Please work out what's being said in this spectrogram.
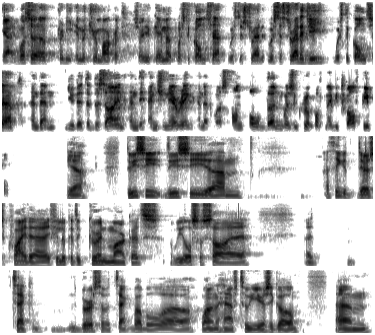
yeah, it was a pretty immature market. So you came up with the concept, with the strategy, with the strategy, with the concept, and then you did the design and the engineering, and that was on all done with a group of maybe twelve people. Yeah. Do you see? Do you see? Um, I think there's quite a. If you look at the current markets, we also saw a, a tech burst of a tech bubble uh, one and a half, two years ago. Um,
